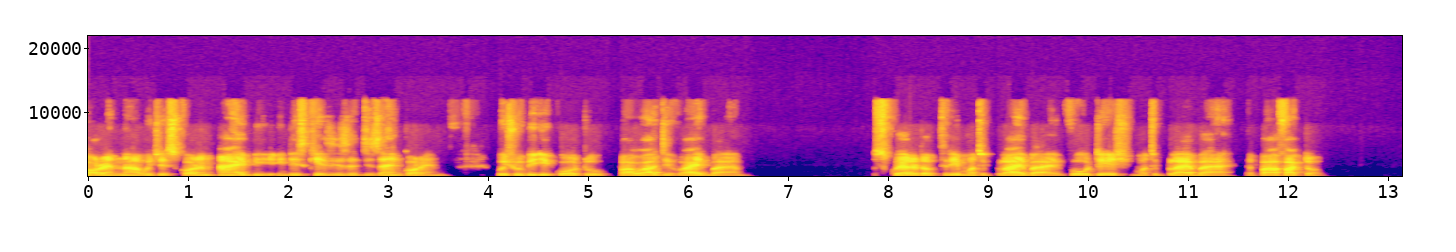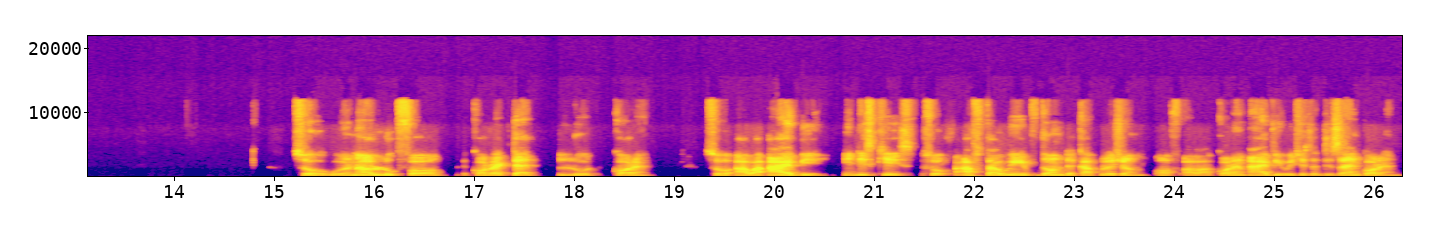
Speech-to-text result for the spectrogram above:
current now, which is current IB, in this case is a design current, which will be equal to power divided by square root of 3 multiplied by voltage multiplied by a power factor. So we will now look for a corrected load current. So our IB in this case, so after we've done the calculation of our current IB, which is the design current,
